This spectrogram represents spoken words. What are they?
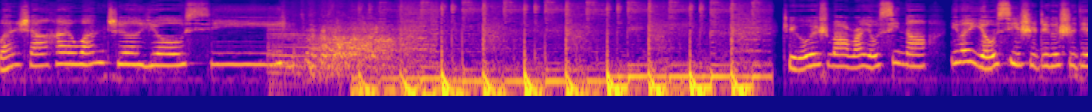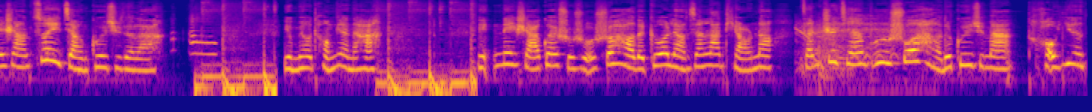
晚上还玩着游戏，这个为什么要玩游戏呢？因为游戏是这个世界上最讲规矩的啦。有没有同感的哈？那那啥，怪叔叔说好的给我两箱辣条呢？咱之前不是说好的规矩吗？讨厌。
